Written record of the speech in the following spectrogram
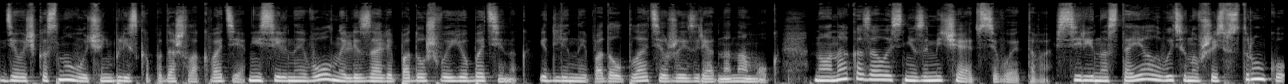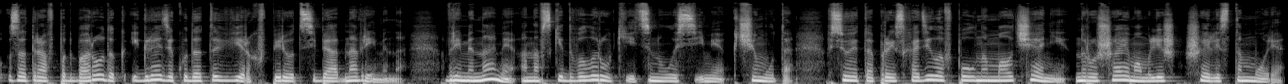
Девочка снова очень близко подошла к воде. Несильные волны лизали подошву ее ботинок, и длинный подол платья уже изрядно намок. Но она, казалось, не замечает всего этого. Сирина стояла, вытянувшись в струнку, задрав подбородок и глядя куда-то вверх, вперед себя одновременно. Временами она вскидывала руки и тянулась ими к чему-то. Все это происходило в полном молчании, нарушаемом лишь шелестом моря.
